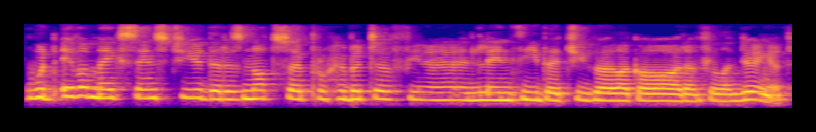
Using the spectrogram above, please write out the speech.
whatever makes sense to you that is not so prohibitive, you know, and lengthy that you go like, oh, I don't feel like doing it.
